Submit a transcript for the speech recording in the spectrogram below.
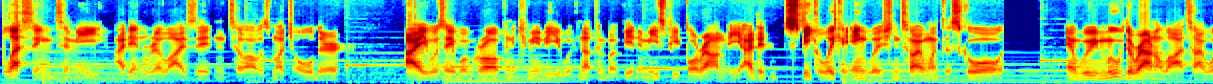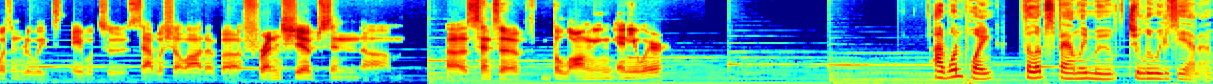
blessing to me i didn't realize it until i was much older i was able to grow up in a community with nothing but vietnamese people around me i didn't speak a lick of english until i went to school and we moved around a lot so i wasn't really able to establish a lot of uh, friendships and um, a sense of belonging anywhere. At one point, Philip's family moved to Louisiana.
